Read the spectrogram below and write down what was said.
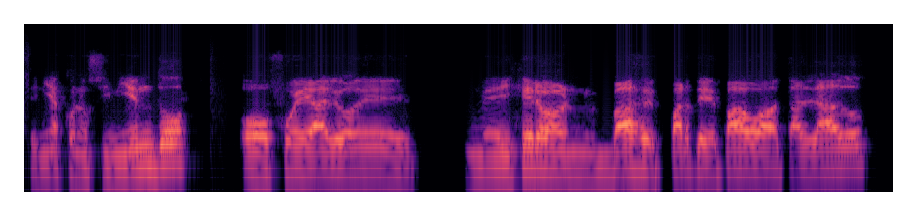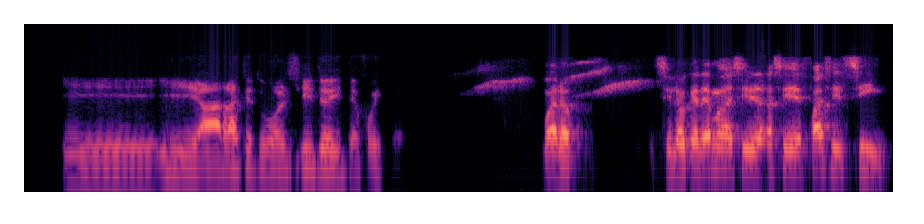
¿Tenías conocimiento? ¿O fue algo de, me dijeron, vas de parte de pago a tal lado y, agarraste tu bolsito y te fuiste? Bueno, si lo queremos decir así de fácil, sí,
